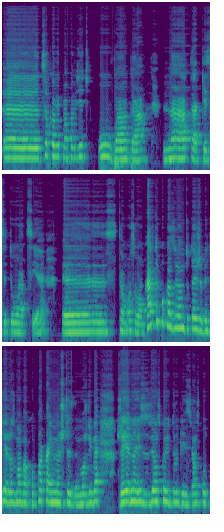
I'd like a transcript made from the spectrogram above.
e, cokolwiek ma powiedzieć, uwaga na takie sytuacje e, z tą osobą. Karty pokazują tutaj, że będzie rozmowa chłopaka i mężczyzny. Możliwe, że jedno jest w związku i drugie jest w związku.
